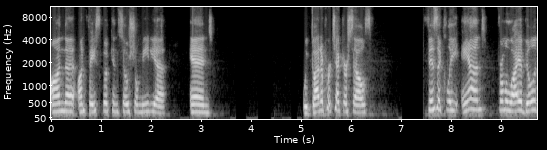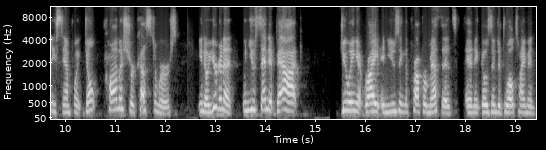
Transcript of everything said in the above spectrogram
on the on facebook and social media and we've got to protect ourselves physically and from a liability standpoint don't promise your customers you know you're gonna when you send it back doing it right and using the proper methods and it goes into dwell time and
